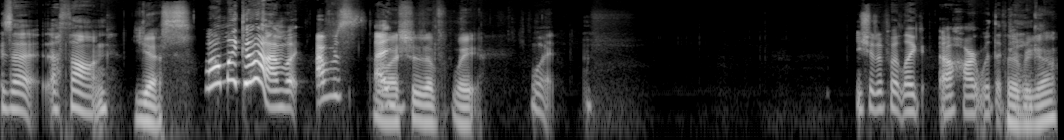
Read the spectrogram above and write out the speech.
Is that a thong? Yes. Oh my god! I'm, like- I was. Oh, I, I should have wait. what? You should have put like a heart with the There we go.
